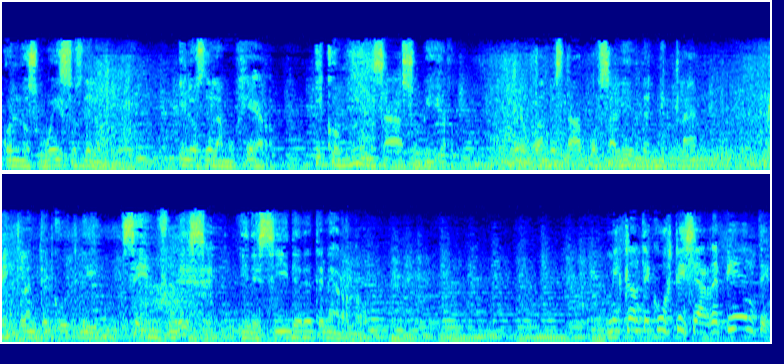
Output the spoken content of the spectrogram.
con los huesos del hombre y los de la mujer y comienza a subir. Pero cuando está por salir del Mictlán, Mictlantecutli se enfurece y decide detenerlo. Mictlantecutli se arrepiente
